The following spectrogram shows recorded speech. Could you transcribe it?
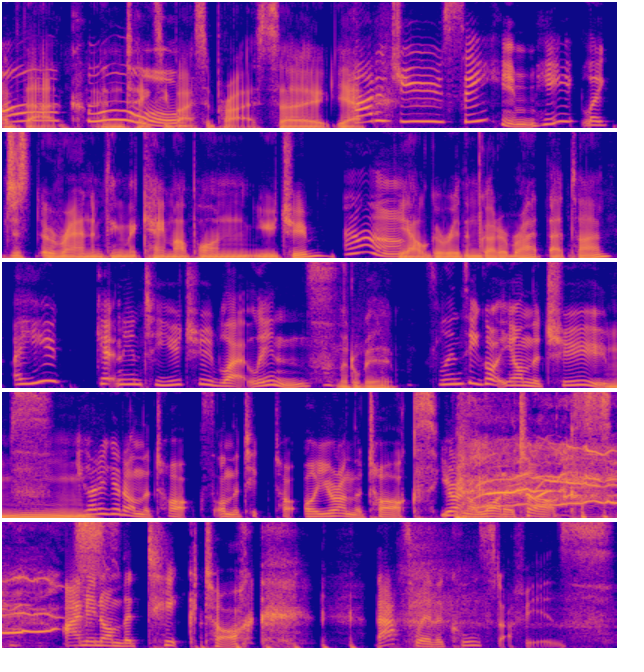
of Oh, that and takes you by surprise. So, yeah, How did you see him? He like just a random thing that came up on YouTube. oh, The algorithm got it right that time. are you getting into YouTube like Linz? A little bit. Lindsay got you on the tubes? Mm. You got to get on the talks on the TikTok. Oh, you're on the talks. You're on a lot of talks. I mean, on the TikTok. That's where the cool stuff is.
